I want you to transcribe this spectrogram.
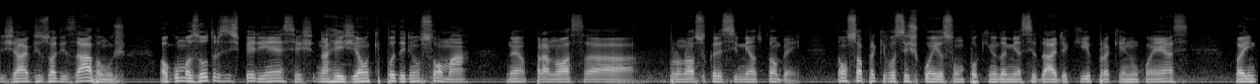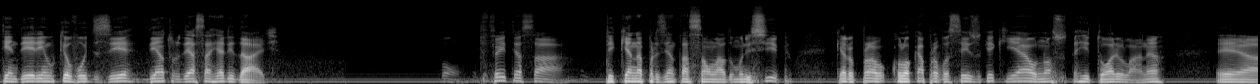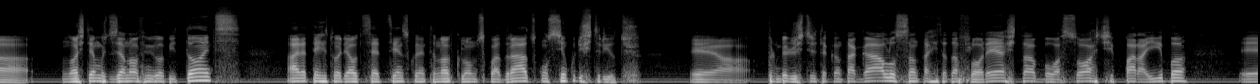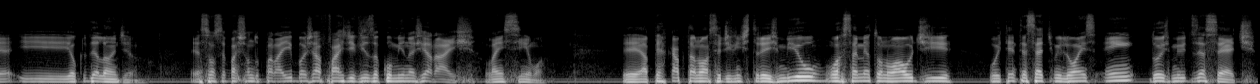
já visualizávamos algumas outras experiências na região que poderiam somar né, para o nosso crescimento também. Então, só para que vocês conheçam um pouquinho da minha cidade aqui, para quem não conhece, para entenderem o que eu vou dizer dentro dessa realidade. Feita essa pequena apresentação lá do município, quero pra, colocar para vocês o que, que é o nosso território lá. Né? É, nós temos 19 mil habitantes, área territorial de 749 quilômetros quadrados, com cinco distritos. É, o primeiro distrito é Cantagalo, Santa Rita da Floresta, Boa Sorte, Paraíba é, e Euclidelândia. É, São Sebastião do Paraíba já faz divisa com Minas Gerais, lá em cima. É, a per capita nossa é de 23 mil, o orçamento anual de 87 milhões em 2017.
